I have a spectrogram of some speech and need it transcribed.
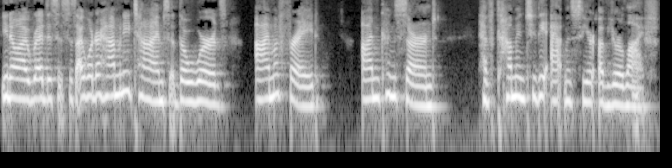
You know, I read this. It says, I wonder how many times the words, I'm afraid, I'm concerned, have come into the atmosphere of your life.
